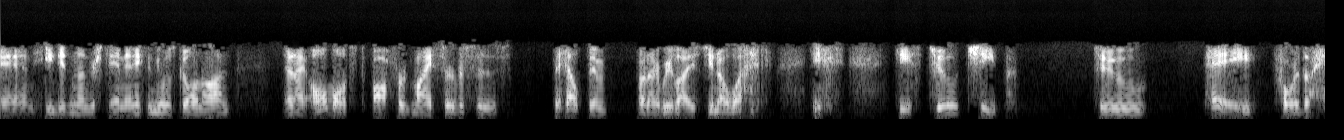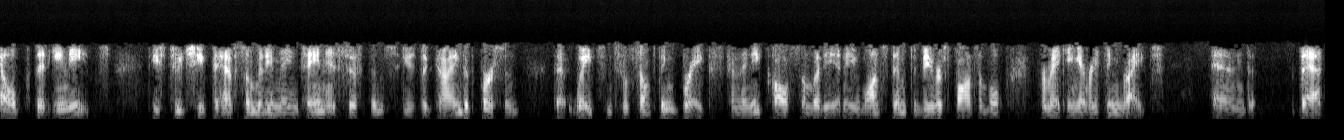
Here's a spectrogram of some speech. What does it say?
and he didn't understand anything that was going on. And I almost offered my services to help him, but I realized, you know what? he, he's too cheap to pay for the help that he needs. He's too cheap to have somebody maintain his systems. He's the kind of person that waits until something breaks and then he calls somebody and he wants them to be responsible for making everything right and that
